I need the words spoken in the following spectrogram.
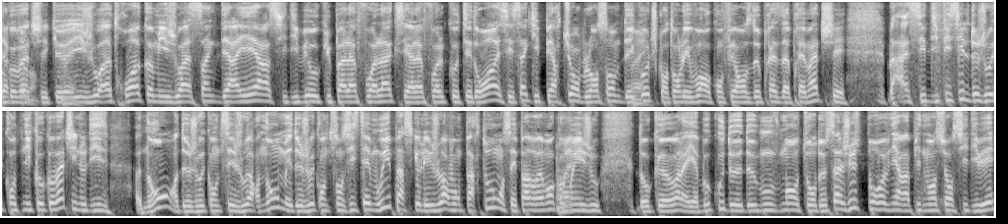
exactement. Kovac, c'est qu'il Ouais. joue à 3 comme il joue à 5 derrière. Sidibé occupe à la fois l'axe et à la fois le côté droit et c'est ça qui perturbe l'ensemble des Ouais. coachs quand on les voit en conférence de presse d'après match. C'est bah, c'est difficile de jouer contre Nico Kovac. Ils nous disent euh, non, de jouer contre ses joueurs non, mais de jouer contre son système oui parce que les joueurs vont partout. On sait pas vraiment comment Ouais. ils jouent. Donc euh, voilà, il y a beaucoup de, de mouvements autour de ça. Juste pour revenir rapidement sur Sidibé,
